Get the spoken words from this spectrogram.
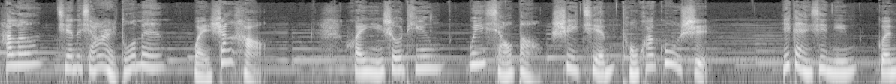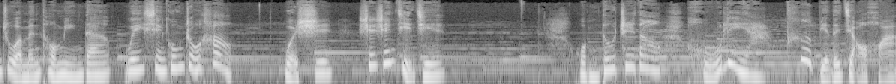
Hello，亲爱的小耳朵们，晚上好！欢迎收听微小宝睡前童话故事，也感谢您关注我们同名的微信公众号。我是珊珊姐姐。我们都知道，狐狸呀特别的狡猾，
